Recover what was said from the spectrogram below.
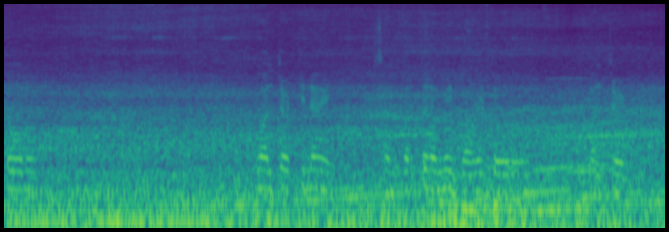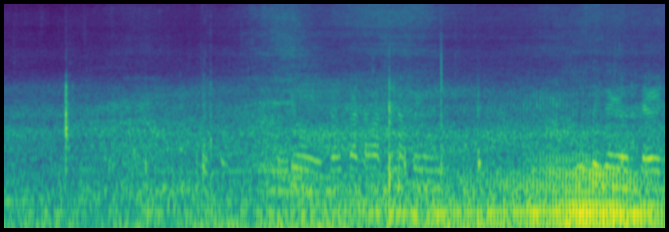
Toro. 139 San Bartolome Bari Toro 130 ito po medyo nagkatakasan na po yung booking ngayon dahil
